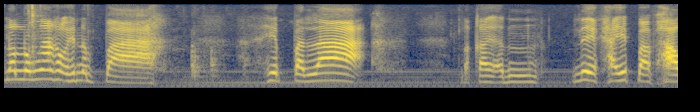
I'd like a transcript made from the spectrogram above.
แล้วโรงงานเขาเฮ็ดน้ำปลาเฮ็ดปลาล่าแล้วก็อันเล่ขายเฮ็ดปลาเผา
